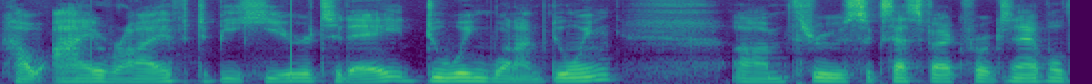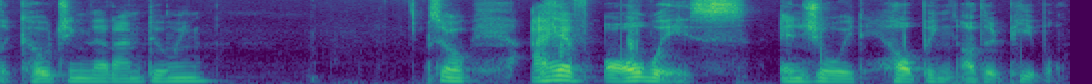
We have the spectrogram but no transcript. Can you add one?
how I arrived to be here today, doing what I'm doing um, through SuccessFactor, for example, the coaching that I'm doing. So I have always enjoyed helping other people.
